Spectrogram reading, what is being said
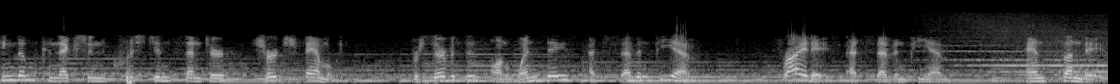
Kingdom Connection Christian Center church family for services on Wednesdays at 7 p.m., Fridays at 7 p.m., and Sundays.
